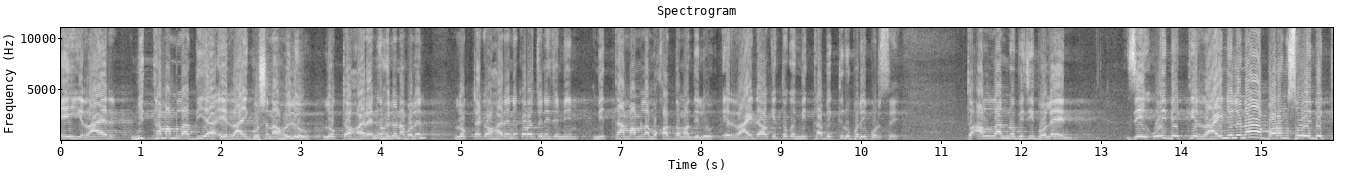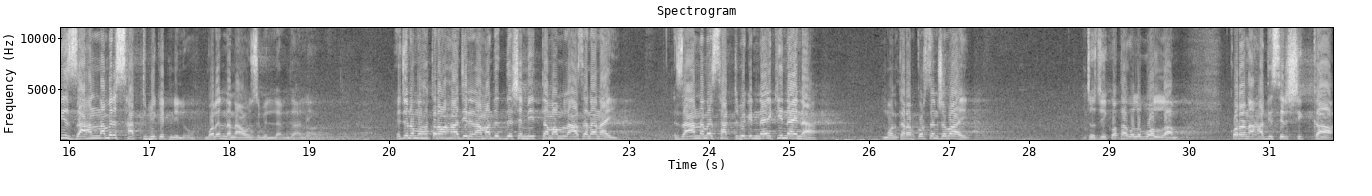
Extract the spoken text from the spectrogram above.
এই রায়ের মিথ্যা মামলা দিয়া এই রায় ঘোষণা হইল, লোকটা হয়রানি হইল না বলেন? লোকটাকে হয়রানি করার জন্য যে মিথ্যা মামলা মোকদ্দমা দিল, এর রায়টাও কিন্তু মিথ্যা ব্যক্তির উপরেই পড়ছে। তো আল্লাহ নবীজি বলেন যে ওই ব্যক্তির রায় নিল না, বরংস ওই ব্যক্তি জাহান নামের সার্টিফিকেট নিল। বলেন না, নাউজবিল্লাহ আলী এই জন্য মহতারাম হাজিরেন, আমাদের দেশে মিথ্যা মামলা আছে না নাই? জাহান নামের সার্টিফিকেট নেয় কি নেয় না? মন খারাপ করছেন সবাই? তো যে কথাগুলো বললাম করোনা হাদিসের শিক্ষা,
